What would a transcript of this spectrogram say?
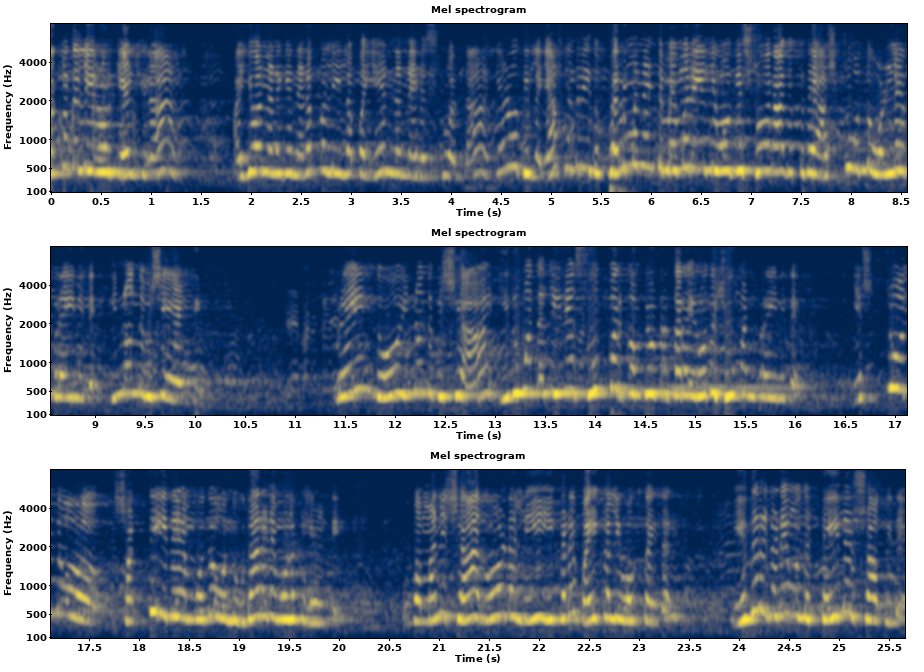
ಪಕ್ಕದಲ್ಲಿ ಇರೋರು ಕೇಳ್ತೀರಾ? ಅಯ್ಯೋ, ನನಗೆ ನೆನಪಲ್ಲಿ ಇಲ್ಲಪ್ಪ, ಏನ್ ನನ್ನ ಹೆಸರು ಅಂತ ಕೇಳೋದಿಲ್ಲ ಯಾಕಂದ್ರೆ ಇದು ಪರ್ಮನೆಂಟ್ ಮೆಮೊರಿಯಲ್ಲಿ ಹೋಗಿ ಸ್ಟೋರ್ ಆಗುತ್ತದೆ. ಅಷ್ಟು ಒಂದು ಒಳ್ಳೆ ಬ್ರೈನ್ ಇದೆ. ಇನ್ನೊಂದು ವಿಷಯ ಹೇಳ್ತೀನಿ. ಬ್ರೈನ್ದು ಇನ್ನೊಂದು ವಿಷಯ, ಇರುವುದಲ್ಲಿನೇ ಸೂಪರ್ ಕಂಪ್ಯೂಟರ್ ತರ ಇರೋದು ಹ್ಯೂಮನ್ ಬ್ರೈನ್ ಇದೆ. ಎಷ್ಟು ಒಂದು ಶಕ್ತಿ ಇದೆ ಎಂಬುದು ಒಂದು ಉದಾಹರಣೆ ಮೂಲಕ ಹೇಳ್ತೀನಿ. ಒಬ್ಬ ಮನುಷ್ಯ ರೋಡಲ್ಲಿ ಈ ಕಡೆ ಬೈಕಲ್ಲಿ ಹೋಗ್ತಾ ಇದ್ದಾನೆ. ಎದುರುಗಡೆ ಒಂದು ಟೈಲರ್ ಶಾಪ್ ಇದೆ.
